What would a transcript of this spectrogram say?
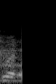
sua.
